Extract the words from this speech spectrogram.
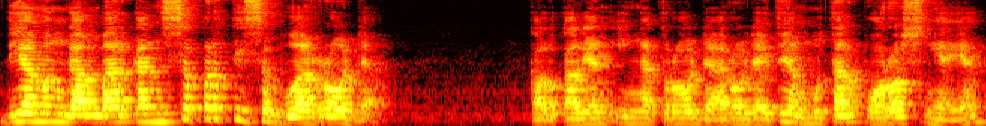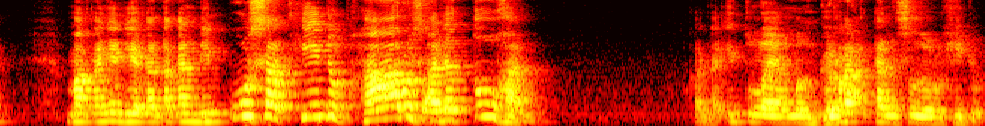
Dia menggambarkan seperti sebuah roda. Kalau kalian ingat roda, roda itu yang mutar porosnya ya. Makanya dia katakan di pusat hidup harus ada Tuhan. Karena itulah yang menggerakkan seluruh hidup.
